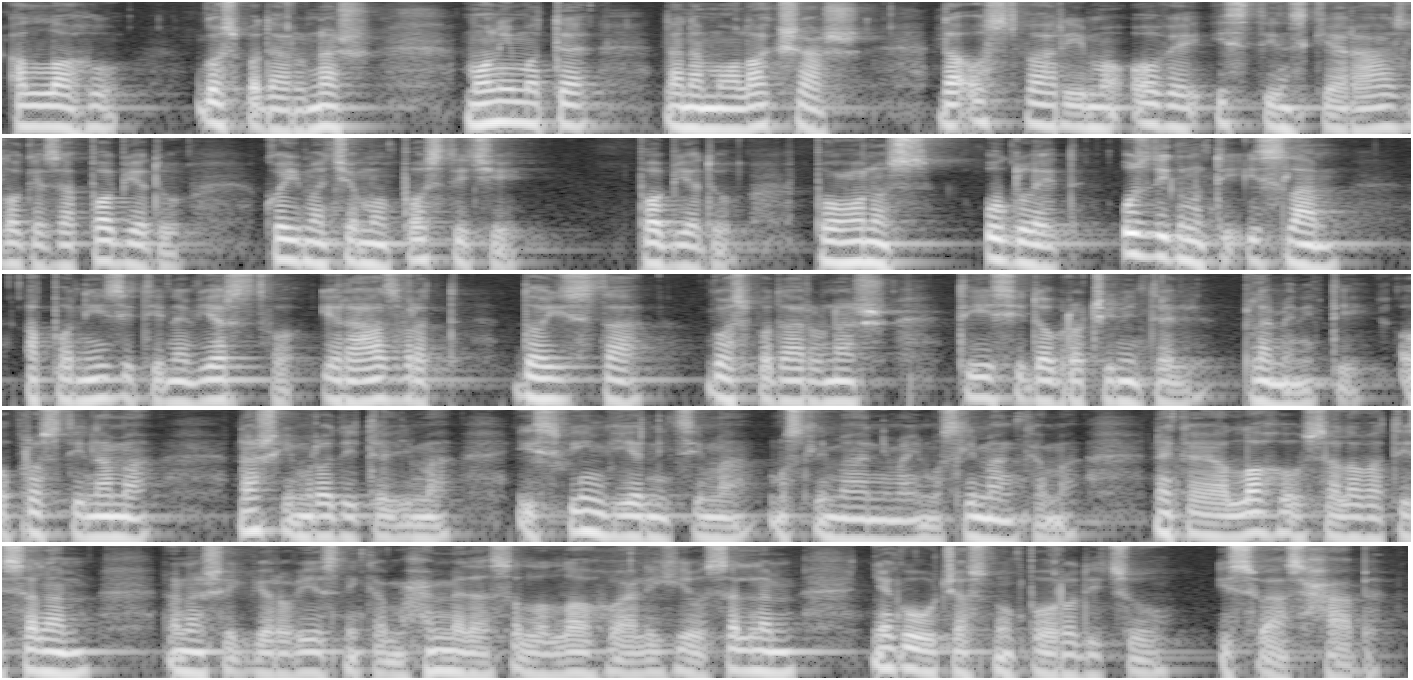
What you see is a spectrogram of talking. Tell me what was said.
Allahu, gospodaru naš, molimo te da nam olakšaš da ostvarimo ove istinske razloge za pobjedu kojima ćemo postići pobjedu, ponos, ugled, uzdignuti islam, a poniziti nevjerstvo i razvrat doista, gospodaru naš, ti si dobročinitelj plemeniti. Oprosti nama, našim roditeljima i svim vjernicima, muslimanima i muslimankama. Neka je Allahu salavat i salam na našeg vjerovjesnika Muhammeda sallallahu alihi wasallam, njegovu časnu porodicu i sve ashabe.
